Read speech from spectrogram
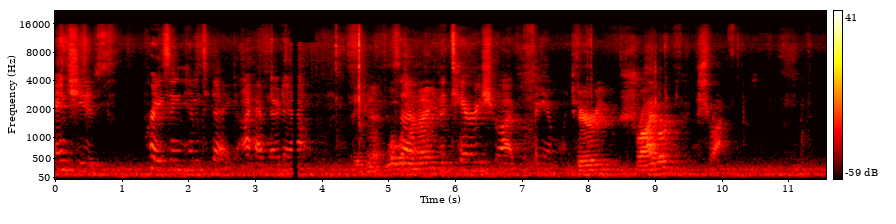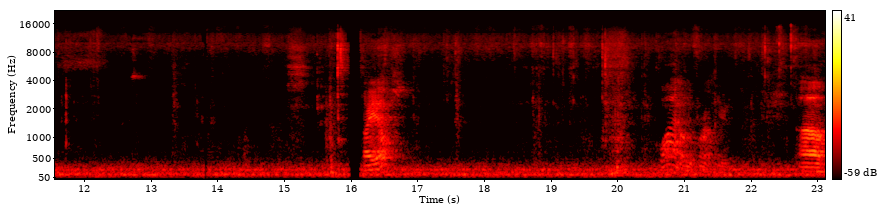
And she is praising him today, I have no doubt. Amen. What was her name? The Terry Shriver family. Terry Schreiber? Shriver. Anybody else? Quiet on the front here. Um,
